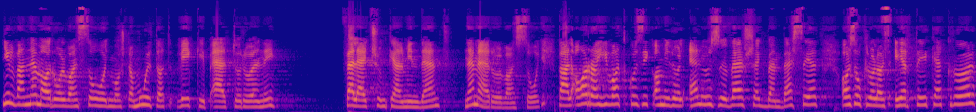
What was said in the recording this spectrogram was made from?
Nyilván nem arról van szó, hogy most a múltat végképp eltörölni, felejtsünk el mindent, nem erről van szó. Pál arra hivatkozik, amiről előző versekben beszélt, azokról az értékekről,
